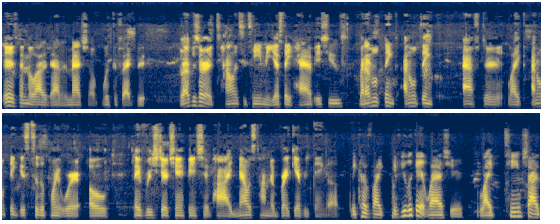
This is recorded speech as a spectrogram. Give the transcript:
there's been a lot of data to match up with the fact that the Raptors are a talented team, and yes, they have issues, but I don't think I don't think after like I don't think it's to the point where oh They've reached their championship high. Now it's time to break everything up. Because, like, if you look at last year, like, team shot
